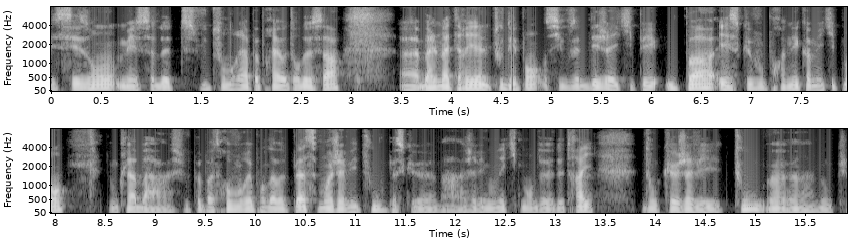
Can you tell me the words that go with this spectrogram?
des saisons, mais ça doit être, vous tournerez à peu près autour de ça. Euh, bah, le matériel, tout dépend si vous êtes déjà équipé ou pas et ce que vous prenez comme équipement. Donc là, bah, je peux pas trop vous répondre à votre place. Moi, j'avais tout parce que bah, j'avais mon équipement de, de trail, donc euh, j'avais tout. Euh, donc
